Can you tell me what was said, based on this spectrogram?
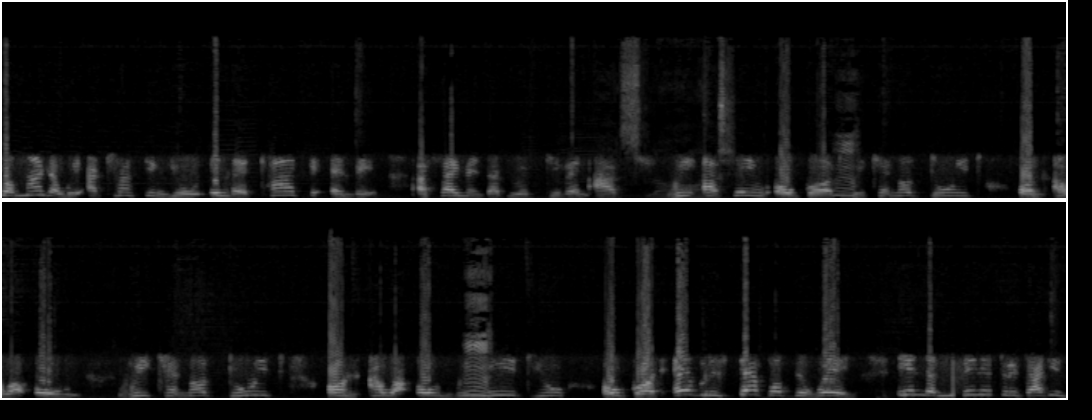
So, Mother, we are trusting you in the task and the assignment that you have given us. we are saying, oh God, Hmm. we cannot do it on our own. We cannot do it on our own. We Hmm. need you, oh God, every step of the way. In the ministry that is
